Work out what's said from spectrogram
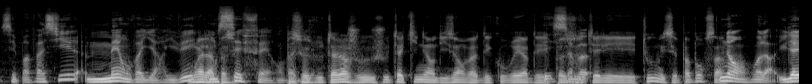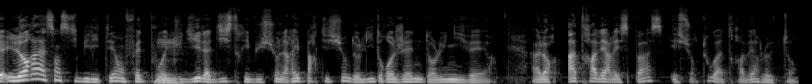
C'est pas facile, mais on va y arriver. Voilà, on sait faire. on Parce que tout à l'heure, je, vous- taquinais en disant on va découvrir des postes va- de télé et tout, mais c'est pas pour ça. Non, voilà. Il, a- il aura la sensibilité en fait pour Hmm. étudier la distribution, la répartition de l'hydrogène dans l'univers. Alors à travers l'espace et surtout à travers le temps.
